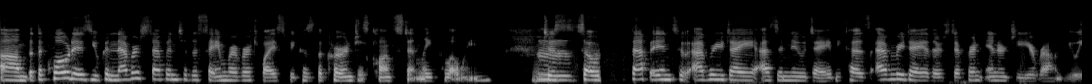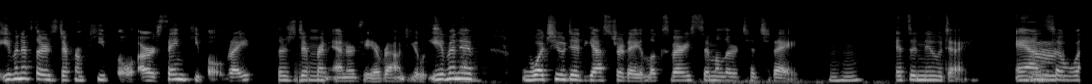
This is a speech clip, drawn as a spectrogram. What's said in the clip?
Um, but the quote is You can never step into the same river twice because the current is constantly flowing Mm. just so step into every day as a new day because every day there's different energy around you even if there's different people or same people right there's Mhm. different energy around you even Yeah. if what you did yesterday looks very similar to today hmm it's a new day and Mm. so when,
